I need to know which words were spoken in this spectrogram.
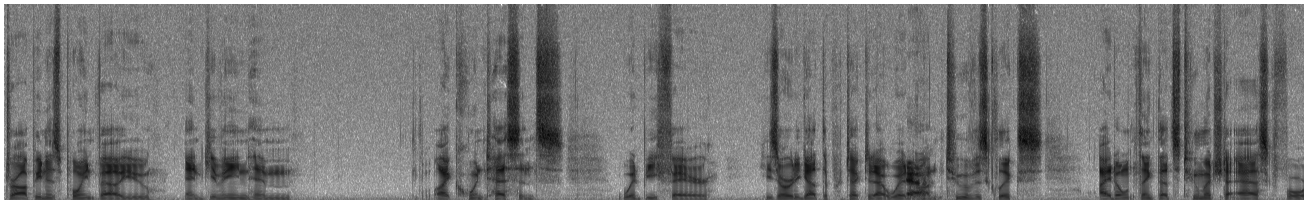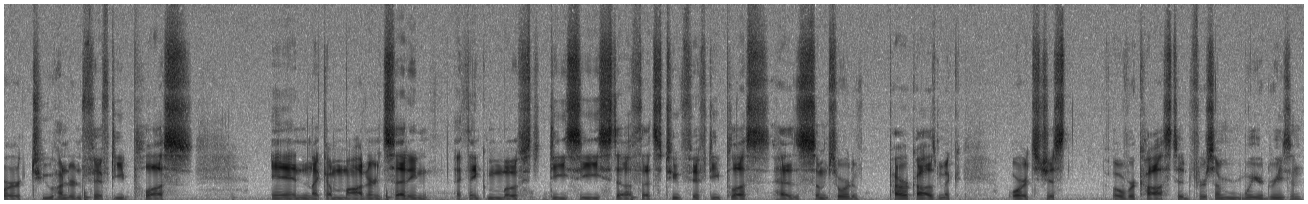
dropping his point value and giving him like quintessence would be fair. He's already got the protected outwit Yeah. on two of his clicks. I don't think that's too much to ask for 250 plus in like a modern setting. I think most DC stuff that's 250 plus has some sort of power cosmic, or it's just overcosted for some weird reason.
